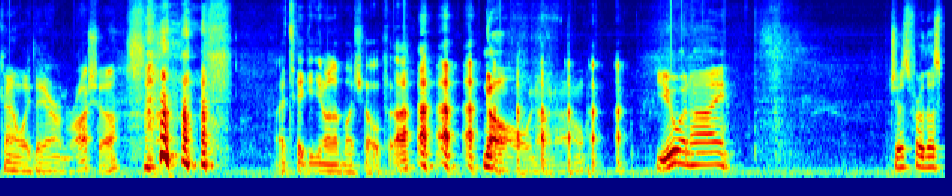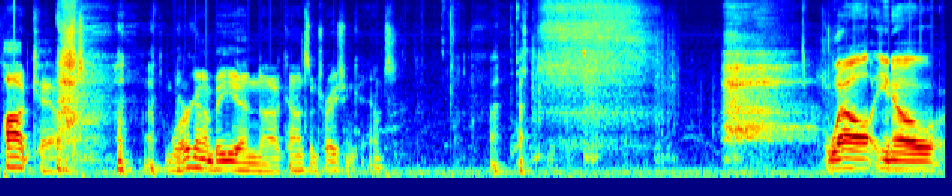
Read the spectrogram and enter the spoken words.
kind of like they are in Russia. I take it you don't have much hope. No, no, no. You and I, just for this podcast, we're going to be in uh, concentration camps. well, you know,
